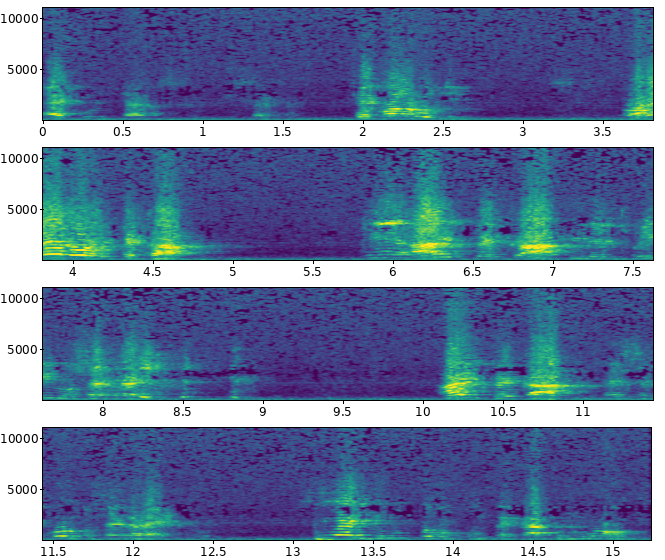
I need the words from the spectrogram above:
Terzo segreto. Cioè cosa vuol dire? Qual è allora il peccato? che ai peccati del primo segreto, ai peccati del secondo segreto, si è aggiunto un peccato nuovo.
